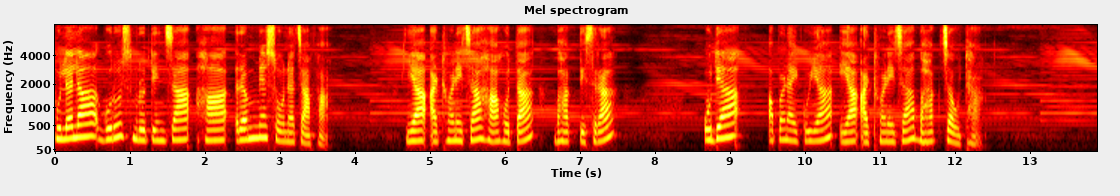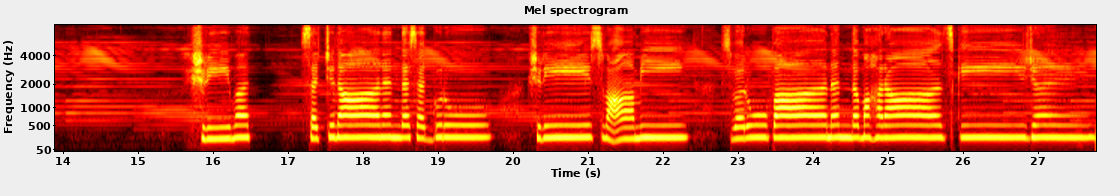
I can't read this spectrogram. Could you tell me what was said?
फुलला गुरुस्मृतींचा हा रम्य सोनचाफा. या आठवणीचा हा होता भाग तिसरा. उद्या आपण ऐकूया या आठवणीचा भाग चौथा. श्रीमत सच्चिदानंद सद्गुरु श्री स्वामी स्वरूपानंद महाराज की जय.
